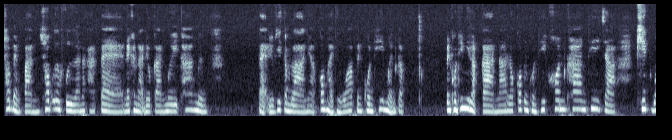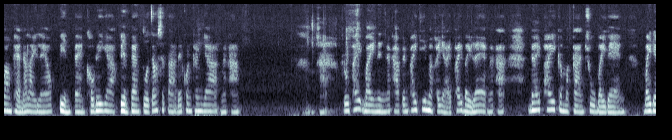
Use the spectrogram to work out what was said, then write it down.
ชอบแบ่งปัน ชอบเอื้อเฟื้อนะคะ แต่ในขณะเดียวกันมืออีกข้างหนึ่ง แตะอยู่ที่ตำราเนี่ยก็หมายถึงว่าเป็นคนที่เหมือนกับ เป็นคนที่มีหลักการนะ แล้วก็เป็นคนที่ค่อนข้างที่จะคิดวางแผนอะไรแล้ว เปลี่ยนแปลงเขาได้ยาก เปลี่ยนแปลงตัวเจ้าชะตาได้ค่อนข้างยากนะคะดูไพ่ใบหนึ่งนะคะ เป็นไพ่ที่มาขยายไพ่ใบแรกนะคะ ได้ไพ่กรรมการชูใบแดง ใบแด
